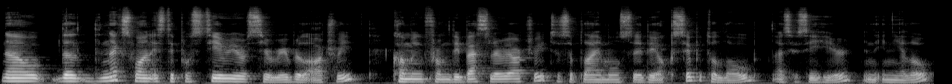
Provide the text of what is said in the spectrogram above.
Now, the, the next one is the posterior cerebral artery coming from the bacillary artery to supply mostly the occipital lobe, as you see here in, in yellow,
